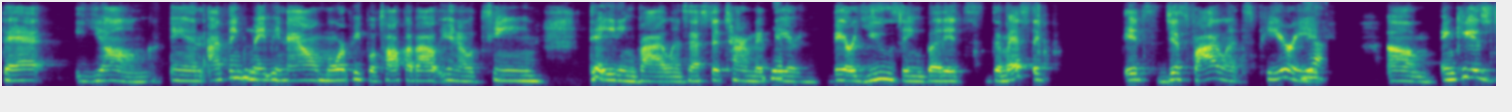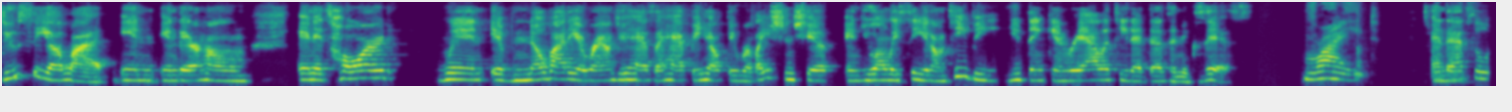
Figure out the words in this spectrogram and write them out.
that young and i think mm-hmm. maybe now more people talk about you know teen dating violence that's the term that yeah. they're they're using but it's domestic it's just violence period yeah. um and kids do see a lot in in their home and it's hard when if nobody around you has a happy healthy relationship and you only see it on tv you think in reality that doesn't exist right and that's absolutely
